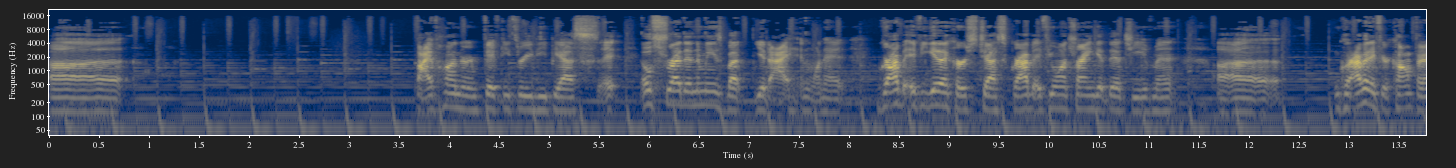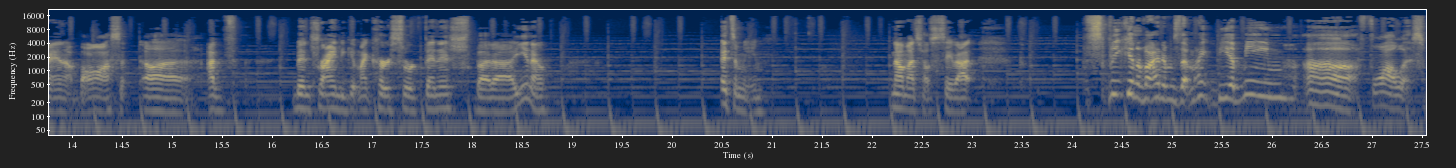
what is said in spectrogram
Uh, 553 DPS. It, will shred enemies, but you die in one hit. Grab it if you get a curse chest. Grab it if you want to try and get the achievement. Uh, grab it if you're confident in a boss. Uh, I've been trying to get my curse sword finished, but uh, you know, it's a meme. Not much else to say about it. Speaking of items that might be a meme, uh, Flawless.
